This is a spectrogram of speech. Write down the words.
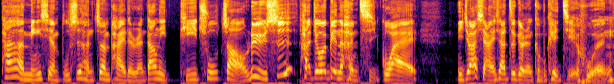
他很明显不是很正派的人，当你提出找律师，他就会变得很奇怪。你就要想一下，这个人可不可以结婚？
